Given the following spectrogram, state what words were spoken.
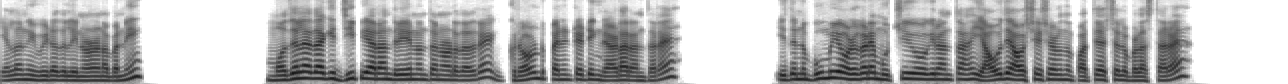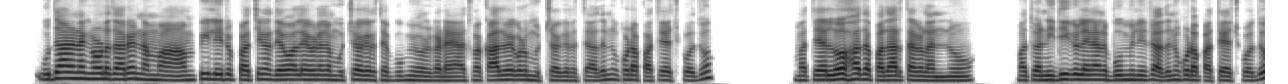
ಎಲ್ಲ ನೀವು ವಿಡಿಯೋದಲ್ಲಿ ನೋಡೋಣ ಬನ್ನಿ. ಮೊದಲನೇದಾಗಿ ಜಿ ಪಿ ಆರ್ ಅಂದ್ರೆ ಏನು ಅಂತ ನೋಡೋದಾದ್ರೆ ಗ್ರೌಂಡ್ ಪೆನಿಟೇಟಿಂಗ್ ರಾಡರ್ ಅಂತಾರೆ. ಇದನ್ನು ಭೂಮಿಯ ಒಳಗಡೆ ಮುಚ್ಚಿ ಹೋಗಿರುವಂತಹ ಯಾವುದೇ ಅವಶೇಷಗಳನ್ನು ಪತ್ತೆ ಹಚ್ಚಲು ಬಳಸ್ತಾರೆ. ಉದಾಹರಣೆಗೆ ನೋಡಿದರೆ ನಮ್ಮ ಹಂಪಿಲಿರೋ ಪ್ರಾಚೀನ ದೇವಾಲಯಗಳೆಲ್ಲ ಮುಚ್ಚೋಗಿರುತ್ತೆ ಭೂಮಿ ಒಳಗಡೆ ಅಥವಾ ಕಾಲುವೆಗಳು ಮುಚ್ಚೋಗಿರುತ್ತೆ. ಅದನ್ನು ಕೂಡ ಪತ್ತೆ ಹಚ್ಬೋದು ಮತ್ತು ಲೋಹದ ಪದಾರ್ಥಗಳನ್ನು ಅಥವಾ ನಿಧಿಗಳೇನಾದ್ರು ಭೂಮಿಲಿದ್ರೆ ಅದನ್ನು ಕೂಡ ಪತ್ತೆ ಹಚ್ಬೋದು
